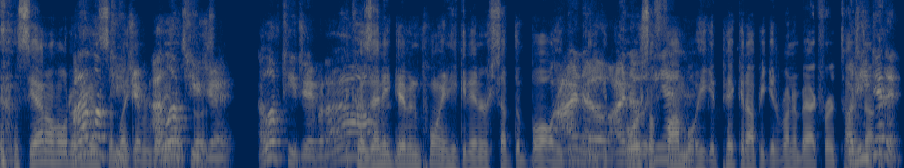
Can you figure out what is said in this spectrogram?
Yeah. See, I don't hold it but I love against him like TJ. I everybody love else does. I love TJ, but I Because any given point, he could intercept the ball. He I could, know, he could I know. force a He had- fumble. He could pick it up. He could run it back for a but he touchdown. didn't.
